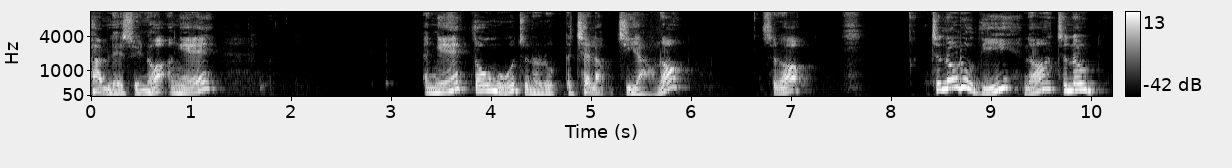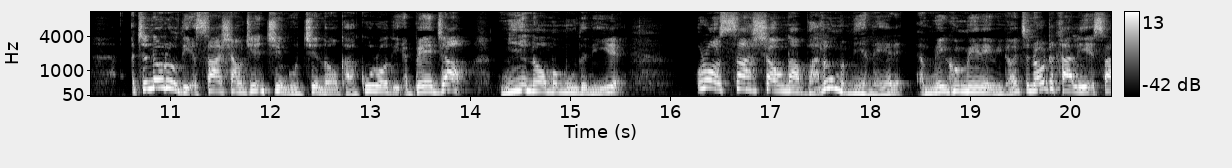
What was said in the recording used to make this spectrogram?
ဖတ်မလဲဆိုရင်တော့အငယ်အငယ်3ကိုကျွန်တော်တို့တစ်ချက်လောက်ကြည့်အောင်เนาะဆိုတော့ကျွန်ုပ်တို့ဒီเนาะကျွန်ုပ် အကျွန်ုပ်တို့ဒီအစာရှောင်ခြင်းအကျင့်ကိုကျင့်သောအခါကိုရောဒီအဘယ်ကြောင့်မြင်တော်မမူသနည်းတဲ့ကိုရောအစာရှောင်တာဘာလို့မမြင်လဲတဲ့အမေခွန်းမင်းနေပြီနော်ကျွန်တော်တို့တစ်ခါလေအစာ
